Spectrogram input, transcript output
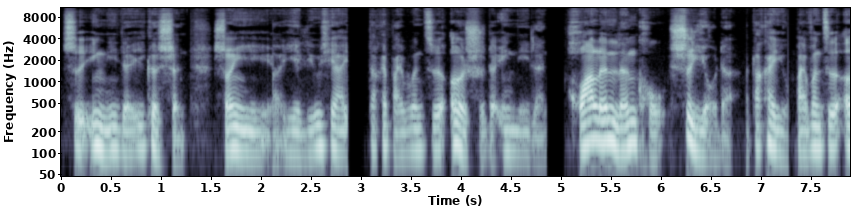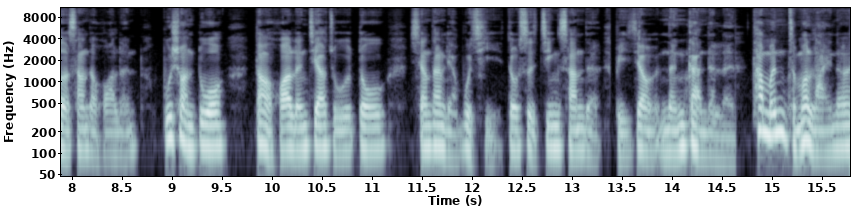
是印尼的一个省，所以也留下大概百分之二十的印尼人。华人人口是有的，大概有百分之二三的华人，不算多，但华人家族都相当了不起，都是经商的比较能干的人。他们怎么来呢？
